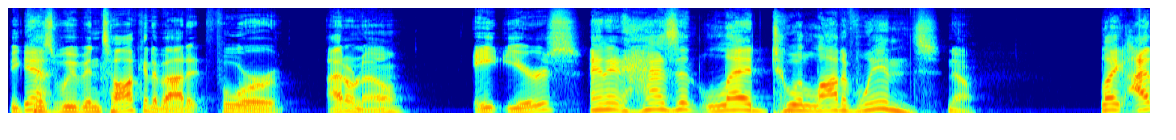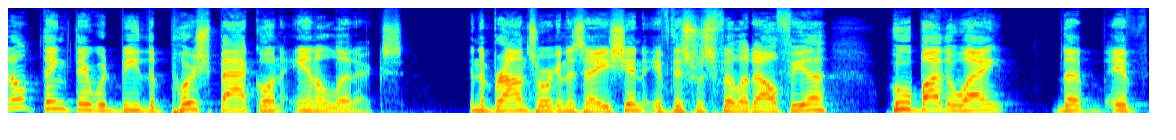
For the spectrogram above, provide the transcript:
because Yeah. we've been talking about it for I don't know eight years. And it hasn't led to a lot of wins. No, Like, I don't think there would be the pushback on analytics in the Browns organization if this was Philadelphia, who, by the way, the if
